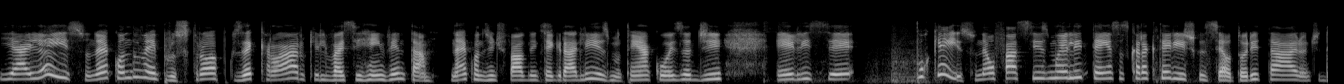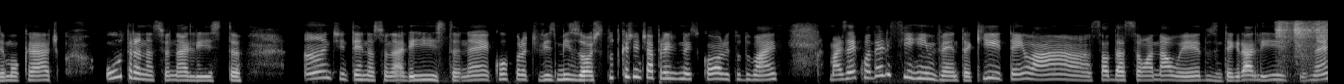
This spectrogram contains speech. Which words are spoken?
E aí é isso, né, quando vem para os trópicos, é claro que ele vai se reinventar, né, quando a gente fala do integralismo, tem a coisa de ele ser por que isso? Né? O fascismo ele tem essas características de ser autoritário, antidemocrático, ultranacionalista, anti-internacionalista, né, corporativismo misógino, tudo que a gente aprende na escola e tudo mais. Mas aí quando ele se reinventa aqui, tem lá a saudação a Nauê dos integralistas, né?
